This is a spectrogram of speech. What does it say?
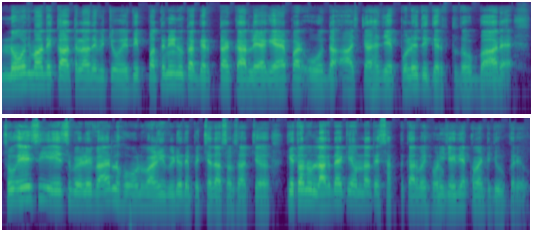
ਨੌਜਵਾਨ ਦੇ ਕਾਤਲਾਂ ਦੇ ਵਿੱਚੋਂ ਇਸ ਦੀ ਪਤਨੀ ਨੂੰ ਤਾਂ ਗ੍ਰਿਫਤਾਰ ਕਰ ਲਿਆ ਗਿਆ ਪਰ ਉਸ ਦਾ ਆਸ਼ਕ ਹਜੇ ਪੁਲਿਸ ਦੀ ਗ੍ਰਿਫਤ ਤੋਂ ਬਾਹਰ ਹੈ। ਸੋ ਇਹ ਸੀ ਇਸ ਵੇਲੇ ਵਾਇਰਲ ਹੋਣ ਵਾਲੀ ਵੀਡੀਓ ਦੇ ਪਿੱਛੇ ਦਾ ਅਸਲ ਸੱਚ। ਕਿ ਤੁਹਾਨੂੰ ਲੱਗਦਾ ਹੈ ਕਿ ਉਹਨਾਂ ਤੇ ਸਖਤ ਕਾਰਵਾਈ ਹੋਣੀ ਚਾਹੀਦੀ ਹੈ? ਕਮੈਂਟ ਜ਼ਰੂਰ ਕਰਿਓ।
